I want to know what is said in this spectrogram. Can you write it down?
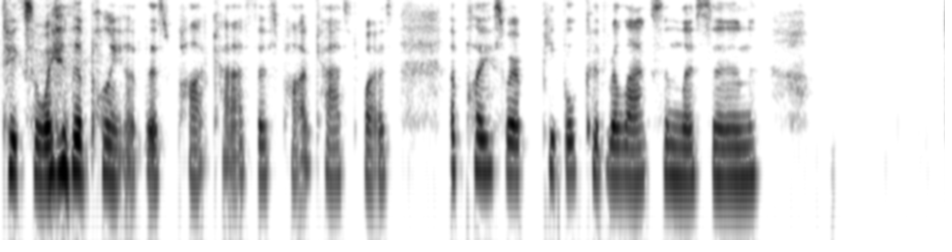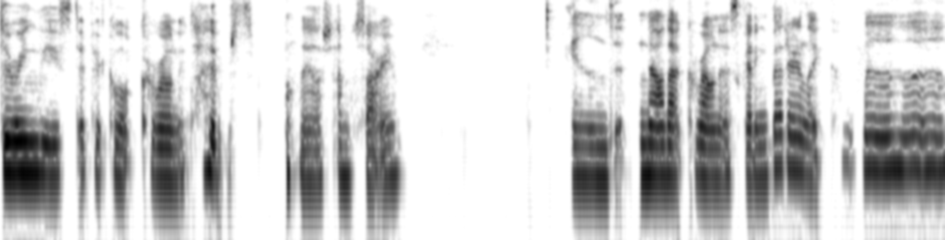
takes away the point of this podcast. This podcast was a place where people could relax and listen during these difficult corona times. Oh my gosh, I'm sorry. And now that corona is getting better, like, uh,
